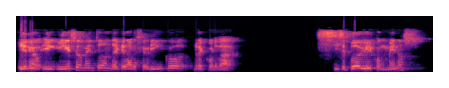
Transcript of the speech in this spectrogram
Y, y, en ese momento donde hay que dar ese brinco, recordar, si se puede vivir con menos,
